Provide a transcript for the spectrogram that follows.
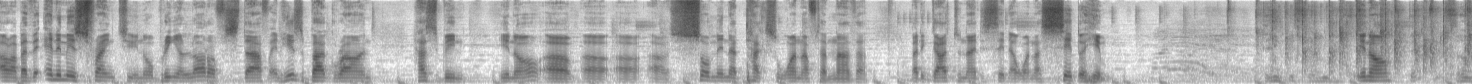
All right, but the enemy is trying to, you know, bring a lot of stuff, and his background has been, you know, uh, uh, uh, uh, so many attacks one after another. But God tonight said, I want to say to him, Thank you so much. you know, Thank you so much.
